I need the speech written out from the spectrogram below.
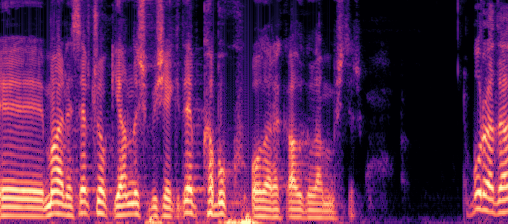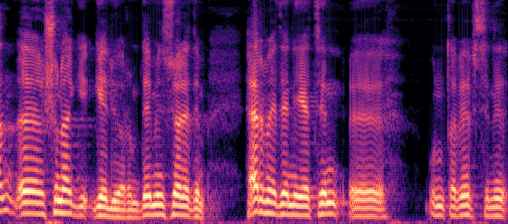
e, maalesef çok yanlış bir şekilde hep kabuk olarak algılanmıştır. Buradan e, şuna geliyorum. Demin söyledim. Her medeniyetin, e, bunun tabii hepsini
